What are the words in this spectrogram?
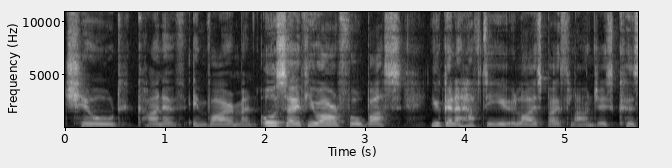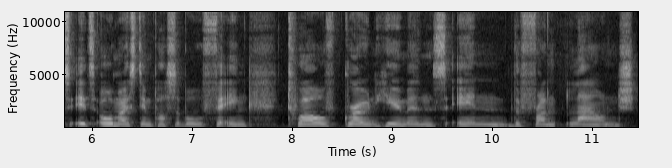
chilled kind of environment. Also, if you are a full bus, you're going to have to utilize both lounges because it's almost impossible fitting 12 grown humans in the front lounge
